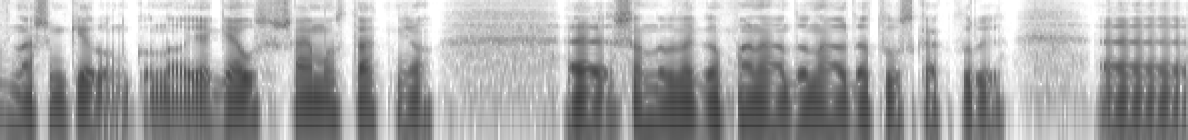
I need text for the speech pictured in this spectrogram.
w naszym kierunku. No, jak ja usłyszałem ostatnio szanownego pana Donalda Tuska, który e,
